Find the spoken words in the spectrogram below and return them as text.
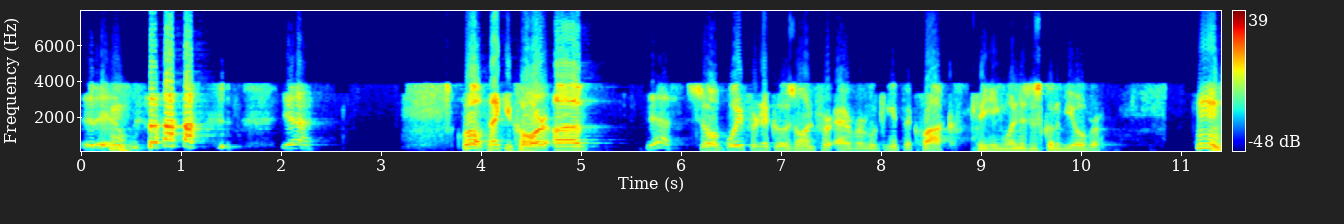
it is. yeah. Well, thank you, caller. Uh, Yes. so a boyfriend that goes on forever, looking at the clock, thinking, when is this going to be over? Hmm.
